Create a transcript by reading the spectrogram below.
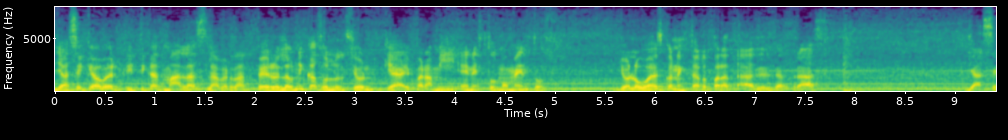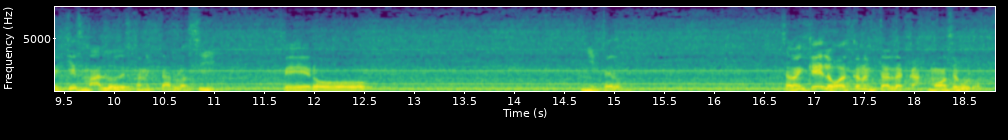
Ya sé que va a haber críticas malas, la verdad, pero es la única solución que hay para mí en estos momentos. Yo lo voy a desconectar para, desde atrás. Ya sé que es malo desconectarlo así, pero ni pedo. ¿Saben qué? Lo voy a desconectar de acá, modo seguro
